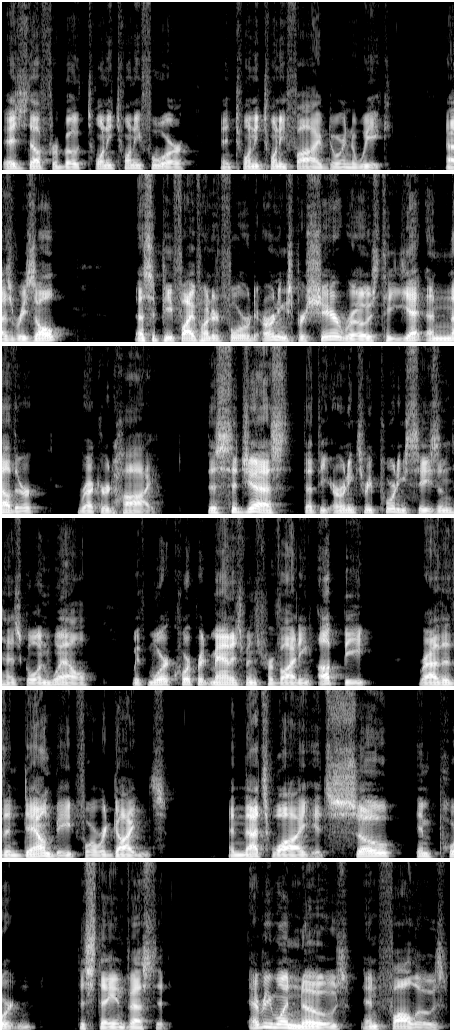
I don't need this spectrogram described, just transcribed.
edged up for both 2024 and 2025 during the week. As a result, S&P 500 forward earnings per share rose to yet another record high. This suggests that the earnings reporting season has gone well, with more corporate managements providing upbeat rather than downbeat forward guidance. And that's why it's so important to stay invested. Everyone knows and follows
